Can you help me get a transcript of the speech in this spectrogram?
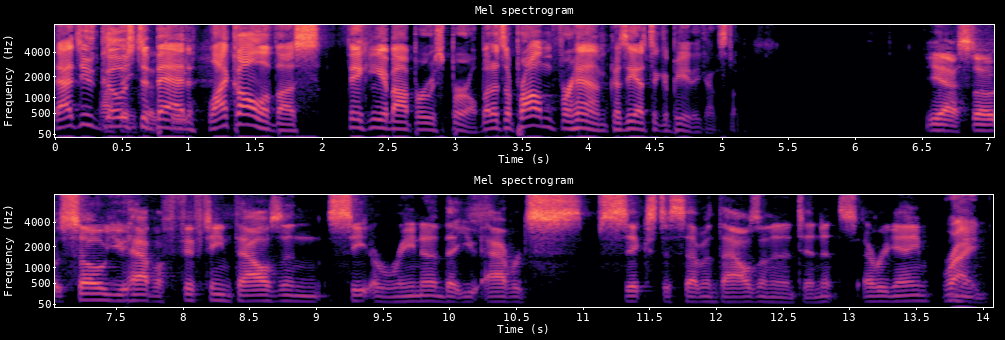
That dude goes to so, bed, too. like all of us, thinking about Bruce Pearl. But it's a problem for him because he has to compete against him. Yeah, so so you have a fifteen thousand seat arena that you average six to seven thousand in attendance every game. I Right. mean,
